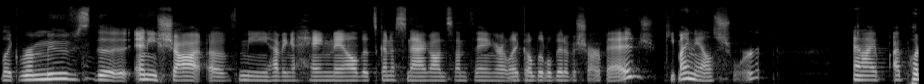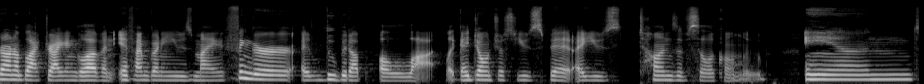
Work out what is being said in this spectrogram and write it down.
like removes the any shot of me having a hangnail that's going to snag on something or like a little bit of a sharp edge. Keep my nails short. And I, I put on a black dragon glove and if i'm going to use my finger i lube it up a lot. Like i don't just use spit i use tons of silicone lube. And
